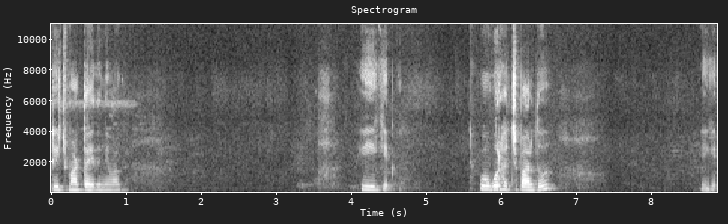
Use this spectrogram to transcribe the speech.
ಟೀಚ್ ಮಾಡ್ತಾ ಇದ್ದೀನಿ ಇವಾಗ. ಹೀಗೆ. ಉಗುರು ಹಚ್ಚಬಾರ್ದು. ಹೀಗೆ.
